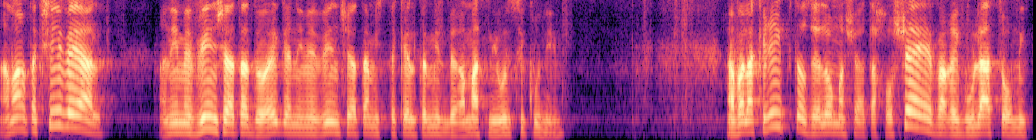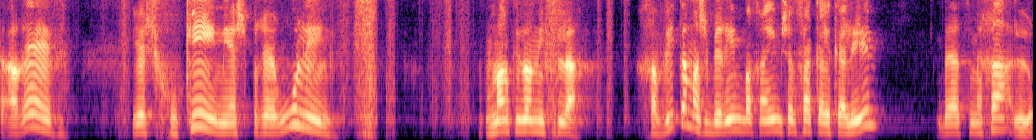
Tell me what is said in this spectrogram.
אמר, תקשיב אייל, אני מבין שאתה דואג, אני מבין שאתה מסתכל תמיד ברמת ניהול סיכונים, אבל הקריפטו זה לא מה שאתה חושב, הרגולטור מתערב, יש חוקים, יש פרה-רולינג. אמרתי לו, נפלא. חווית משברים בחיים שלך כלכליים? בעצמך? לא.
